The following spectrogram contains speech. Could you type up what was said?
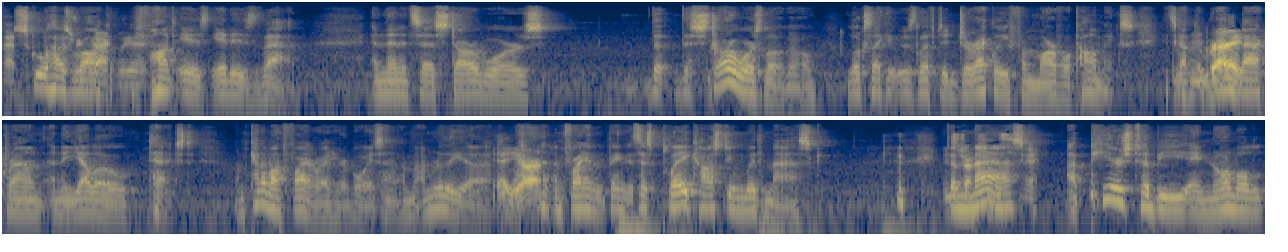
that's- Schoolhouse that's Rock exactly font is, it is that. And then it says Star Wars the the Star Wars logo looks like it was lifted directly from Marvel Comics. It's got the red Right. background and the yellow text. I'm kind of on fire right here, boys. I'm, I'm really uh, Yeah, you are. I'm finding the thing that says play costume with mask. The mask yeah. appears to be a normal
